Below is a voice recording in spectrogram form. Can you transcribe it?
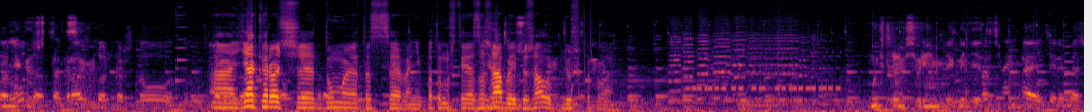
Кислорода кажется, как раз только что... А, я, короче, думаю, это Севани, потому что я за жабой бежал, и плюшка была. Мы втроем все время бегали, это типа... Проиграете, ребят.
